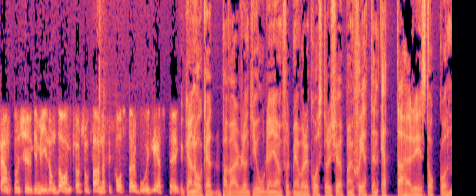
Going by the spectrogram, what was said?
15-20 mil om dagen, klart som fan att det kostar att bo i glesbygd. Du kan åka ett par varv runt jorden jämfört med vad det kostar att köpa en sketen etta här i Stockholm.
